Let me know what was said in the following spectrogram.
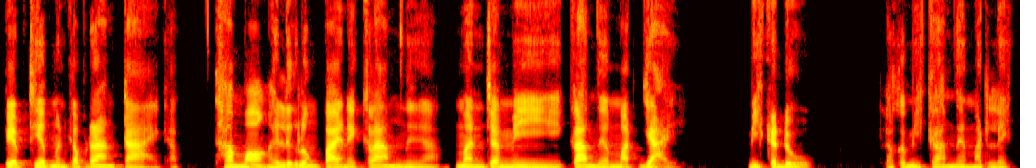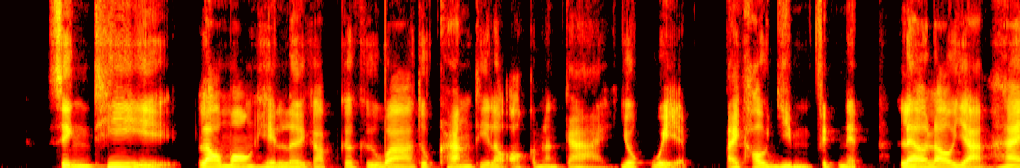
เปรียบเทียบเหมือนกับร่างกายครับ ถ้ามองให้ลึกลงไปในกล้ามเนื้อ มันจะมีกล้ามเนื้อมัดใหญ่ มีกระดูก แล้วก็มีกล้ามเนื้อมัดเล็ก สิ่งที่เรามองเห็นเลยครับก็คือว่าทุกครั้งที่เราออกกำลังกาย ยกเวทไปเข้ายิมฟิตเนสแล้วเราอยากให้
